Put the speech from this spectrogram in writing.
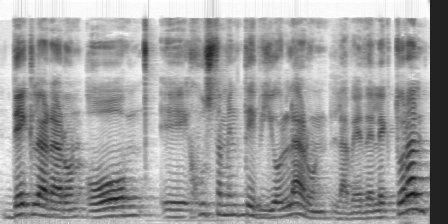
declararon o eh, justamente violaron la veda electoral.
